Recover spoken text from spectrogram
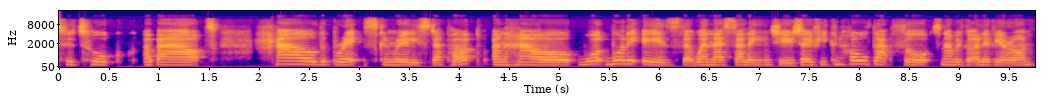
to talk about how the Brits can really step up and how what what it is that when they're selling to you. So if you can hold that thought, now we've got Olivia on,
